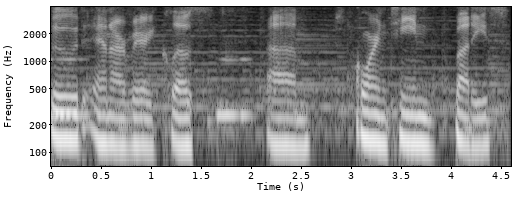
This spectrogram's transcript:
food and our very close um, quarantine buddies.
